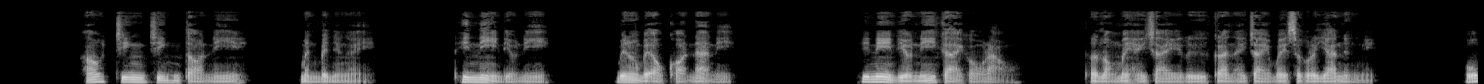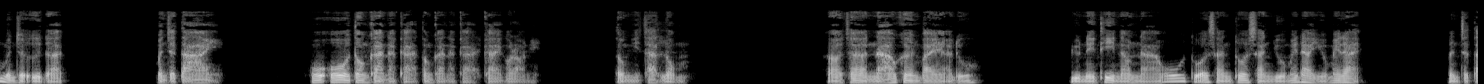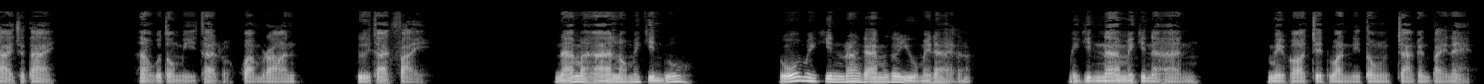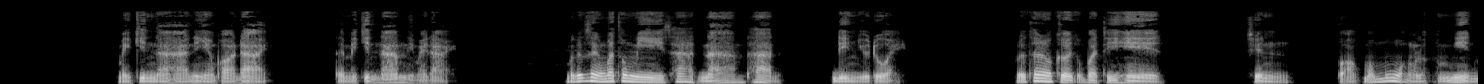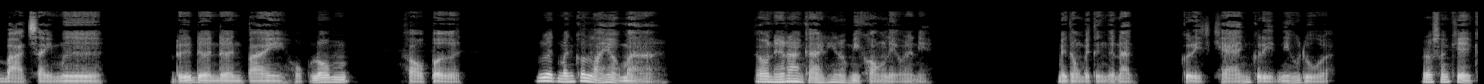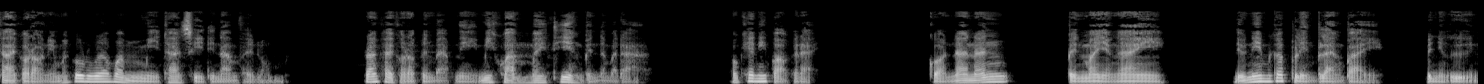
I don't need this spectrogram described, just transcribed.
เอาจริง ๆ ตอนนี้ มันเป็นยังไง ที่นี่เดี๋ยวนี้ ไม่ต้องไปเอาก่อนหน้านี้ ที่นี่เดี๋ยวนี้กายของเราถ้าลองไม่หายใจหรือการหายใจไว้สักระยะหนึ่งนี่โอ้ มันจะอึดอัด มันจะตาย โอ้โอ้ต้องการอากาศต้องการอากาศกายของเรานี่ต้องมีธาตุลม เอาถ้าหนาวเกินไปอะดู อยู่ในที่หนาวหนาวตัวสันตัวสันอยู่ไม่ได้อยู่ไม่ได้ มันจะตายจะตายเราก็ต้องมีธาตุความร้อนคือธาตุไฟ น้ำอาหารลองไม่กินดูโอ้ไม่กินร่างกายมันก็อยู่ไม่ได้แล้วไม่กินน้ำไม่กินอาหาร ไม่พอเจ็ดวันนี้ต้องจากกันไปแน่ ไม่กินอาหารนี่ยังพอได้ แต่ไม่กินน้ำนี่ไม่ได้ มันก็แสดงว่าต้องมีธาตุน้ำธาตุ ดินอยู่ด้วยแล้วถ้าเราเกิดอุบัติเหตุ เช่นปอกมะม่วงแล้วก็มีดบาดใส่มือ หรือเดินเดินไปหกล้ม เขาเปิด เลือดมันก็ไหลออกมาเอาในร่างกายที่เรามีของเหลวแล้วเนี่ย ไม่ต้องไปถึงขนาดกรีดแขนกรีดนิ้วดูละเราสังเกตกายของเราเนี่ยมันก็รู้แล้วว่ามันมีธาตุสีดินน้ำไฟลมร่างกายของเราเป็นแบบนี้มีความไม่เที่ยงเป็นธรรมดาเอาแค่นี้พอก็ได้ ก่อนหน้านั้นเป็นมาอย่างไง เดี๋ยวนี้มันก็เปลี่ยนแปลงไป เป็นอย่างอื่น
